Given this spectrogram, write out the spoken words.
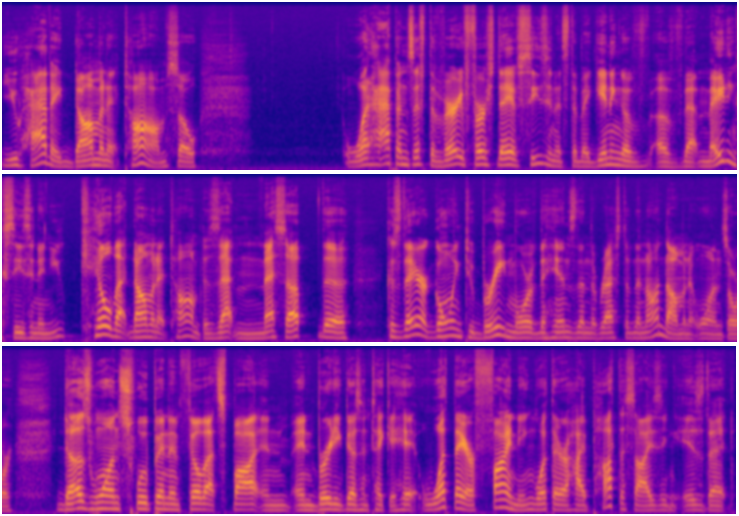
you have a dominant tom. So what happens if the very first day of season, it's the beginning of, of that mating season, and you kill that dominant tom? Does that mess up the because they are going to breed more of the hens than the rest of the non-dominant ones or does one swoop in and fill that spot and, and breeding doesn't take a hit what they are finding what they're hypothesizing is that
